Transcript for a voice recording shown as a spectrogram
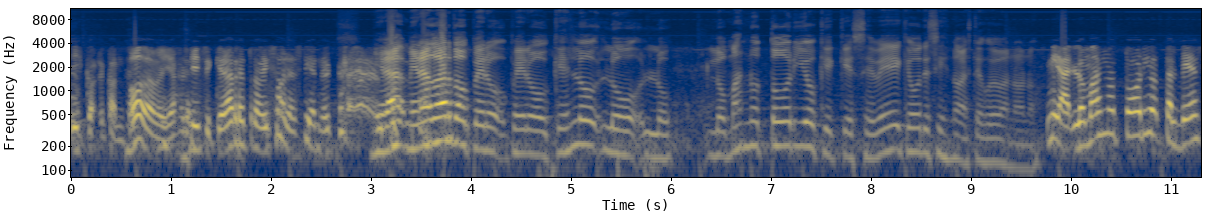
Y con, con todo, ya, ni siquiera retrovisores tiene el carro. Mira, mira Eduardo, pero, pero ¿qué es lo, lo, lo, lo más notorio que, que se ve que vos decís, no, este juego no, no? Mira, lo más notorio, tal vez,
